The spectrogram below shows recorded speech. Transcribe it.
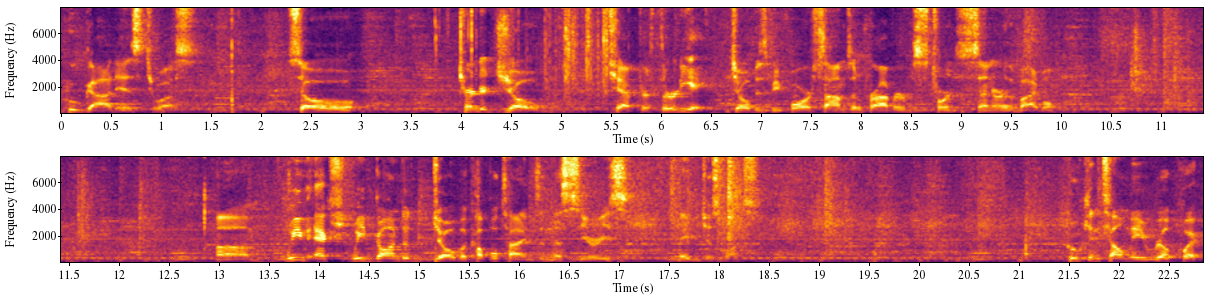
who God is to us. So turn to Job chapter 38. Job is before Psalms and Proverbs, towards the center of the Bible. Um, we've actually we've gone to Job a couple times in this series, maybe just once. Who can tell me real quick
